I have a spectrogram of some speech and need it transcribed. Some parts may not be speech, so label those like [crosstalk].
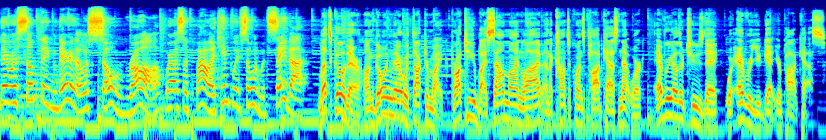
There was something there that was so raw where I was like, wow, I can't believe someone would say that. Let's go there on Going There with Dr. Mike, brought to you by SoundMind Live and the Consequence Podcast Network every other Tuesday, wherever you get your podcasts.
